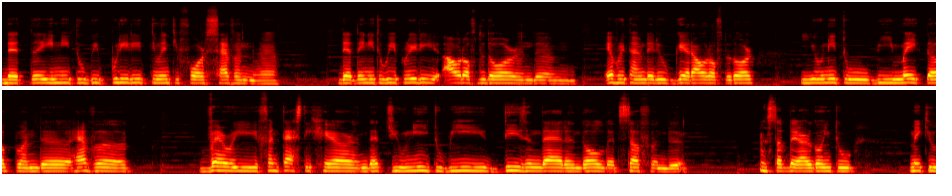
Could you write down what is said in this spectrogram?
that they need to be pretty 24 7, uh, that they need to be pretty out of the door and um, every time that you get out of the door you need to be made up and uh, have a very fantastic hair and that you need to be this and that and all that stuff and, uh, and stuff that are going to make you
